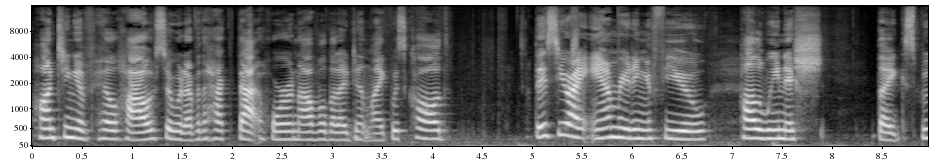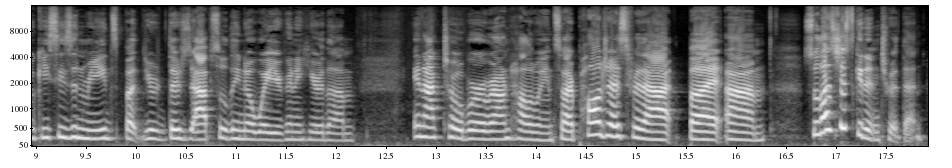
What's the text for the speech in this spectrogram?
Haunting of Hill House, or whatever the heck that horror novel that I didn't like was called. This year I am reading a few Halloweenish, like spooky season reads, but there's absolutely no way you're going to hear them in October around Halloween. So I apologize for that, but um, so let's just get into it then.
